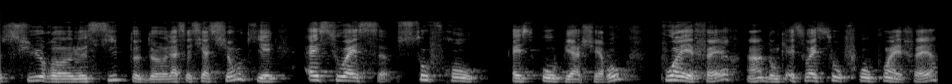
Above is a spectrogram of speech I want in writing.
sur le site de l'association qui est SOS Sophro, S-O-P-H-R-O, Hein, donc sossofro.fr.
